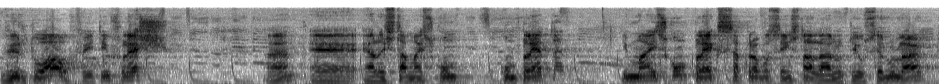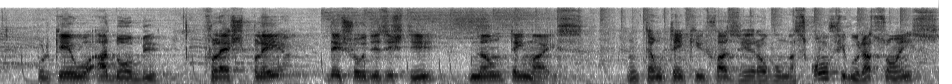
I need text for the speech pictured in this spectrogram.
virtual, feita em flash, né? é, ela está mais com, completa e mais complexa para você instalar no teu celular, porque o Adobe Flash Player deixou de existir, não tem mais. Então tem que fazer algumas configurações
